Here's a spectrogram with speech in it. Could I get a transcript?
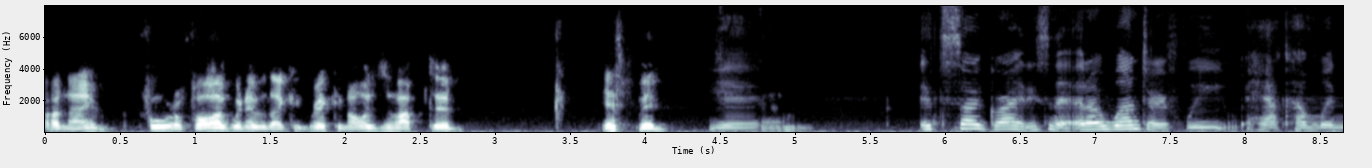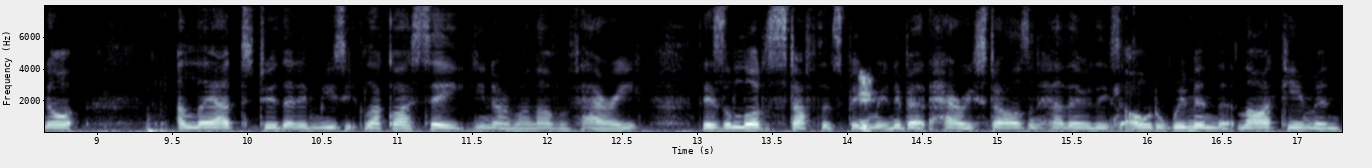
I don't know, four or five, whenever they can recognise them, up to deathbed. Yeah. Um, It's so great, isn't it? And I wonder if we, how come we're not allowed to do that in music? Like I see, you know, my love of Harry. There's a lot of stuff that's been written about Harry Styles and how there are these older women that like him, and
